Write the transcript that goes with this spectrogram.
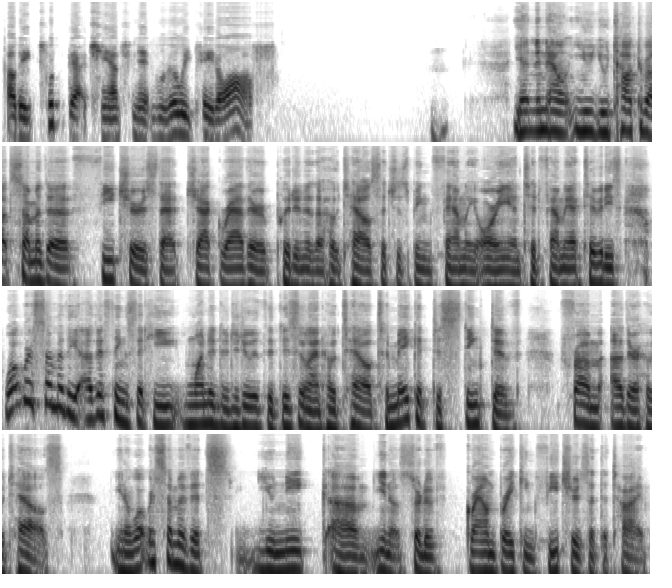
how they took that chance and it really paid off. Yeah, now you, you talked about some of the features that Jack Wrather put into the hotel, such as being family-oriented, family activities. What were some of the other things that he wanted to do at the Disneyland Hotel to make it distinctive from other hotels? You know, what were some of its unique, um, you know, sort of groundbreaking features at the time?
